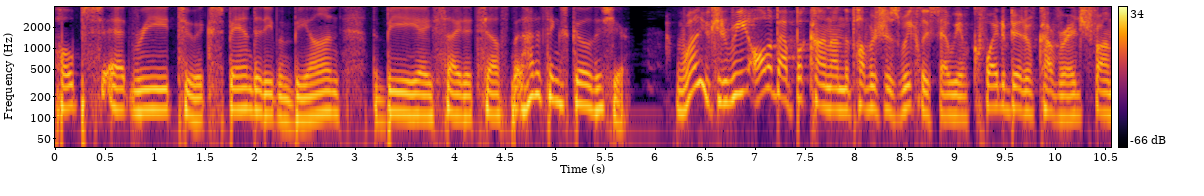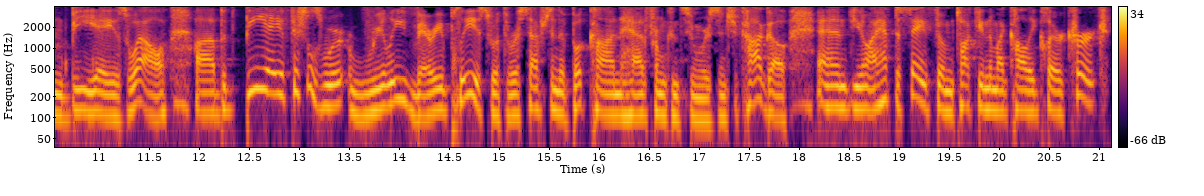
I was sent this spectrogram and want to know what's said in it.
hopes at Reed to expand it even beyond the BEA site itself. But how did things go this year? Well, you can read all about BookCon on the Publishers Weekly site. We have quite a bit of coverage from BEA as well. Uh, but BEA officials were really very pleased with the reception that BookCon had from consumers in Chicago. And, you know, I have to say, from talking to my colleague Claire Kirk,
